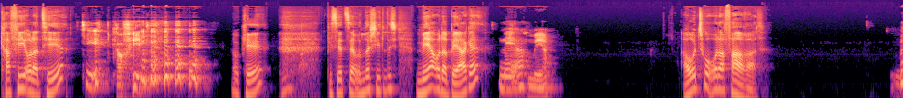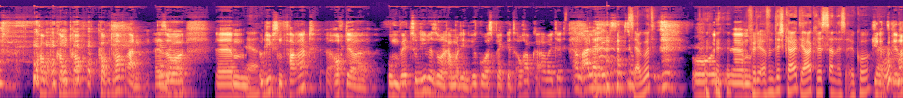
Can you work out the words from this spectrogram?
Kaffee oder Tee? Tee. Kaffee. okay. Bis jetzt sehr unterschiedlich. Meer oder Berge? Meer. Meer. Auto oder Fahrrad? kommt, kommt, drauf, kommt drauf an. Also genau. ähm, ja. am liebsten Fahrrad, auch der Umwelt zuliebe. So haben wir den Öko-Aspekt jetzt auch abgearbeitet. Am allerliebsten. Sehr gut. Und, ähm, Für die Öffentlichkeit, ja, Christian ist Öko. Ganz genau.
